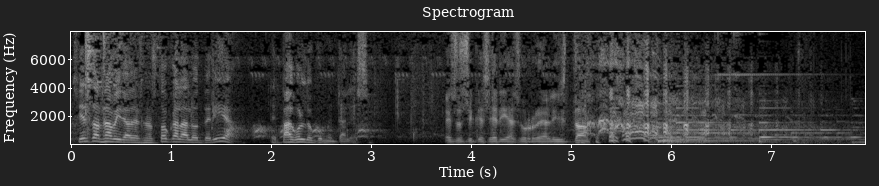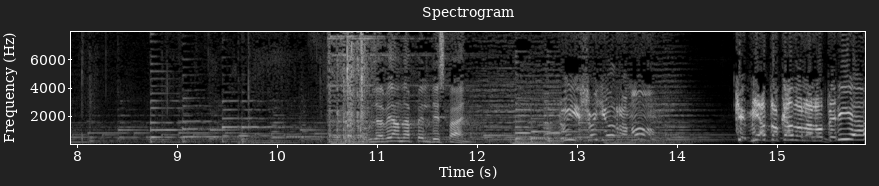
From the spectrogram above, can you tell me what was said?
Si estas navidades nos toca la lotería, te pago el documental ese. Eso sí que sería surrealista. Vous avez un appel d'Espagne. Luis, soy yo, Ramón. ¿Que me ha tocado la lotería?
